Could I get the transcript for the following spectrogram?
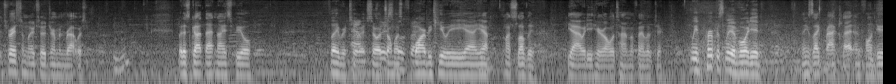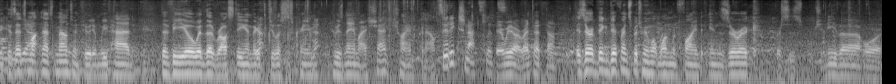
It's very similar to a German bratwurst, mm-hmm. but it's got that nice feel flavor to Yeah, it. So it's almost barbecuey. Yeah, yeah. That's lovely. Yeah, I would eat here all the time if I lived here. We've purposely avoided things like raclette and fondue, because that's yeah. that's mountain food, and we've had the veal with the rosti and the Yeah. delicious cream, Yeah. whose name I shan't try and pronounce. Zurich Schnatzlitz. There we are. Write that down. Is there a big difference between what one would find in Zurich versus Geneva or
